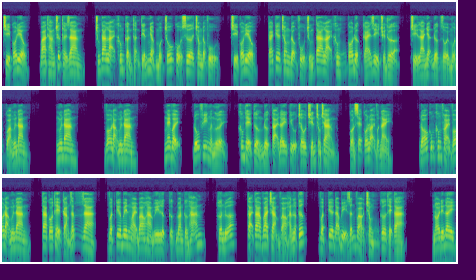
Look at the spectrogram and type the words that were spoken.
Chỉ có điều, ba tháng trước thời gian, chúng ta lại không cẩn thận tiến nhập một chỗ cổ xưa trong động phủ, chỉ có điều, cái kia trong động phủ chúng ta lại không có được cái gì truyền thừa, chỉ là nhận được rồi một quả nguyên đan. Nguyên đan? Võ đạo nguyên đan. Nghe vậy, đỗ phi ngẩn người, không thể tưởng được tại đây cựu châu chiến trong tràng, còn sẽ có loại vật này. Đó cũng không phải võ đạo nguyên đan, ta có thể cảm giác ra, vật kia bên ngoài bao hàm uy lực cực đoan cường hãn, hơn nữa, tại ta va chạm vào hắn lập tức vật kia đã bị dẫn vào trong cơ thể ta. Nói đến đây,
